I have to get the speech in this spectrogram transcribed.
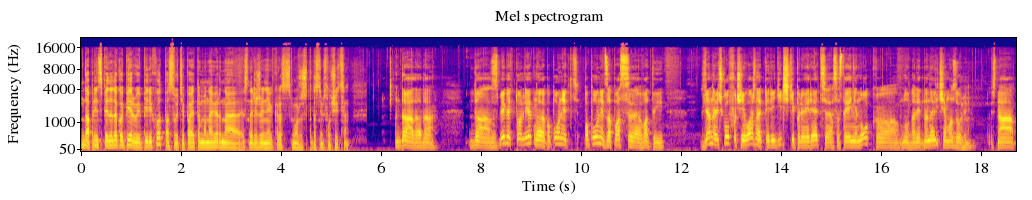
Да, в принципе, это такой первый переход, по сути, поэтому, наверное, снаряжение как раз сможет что-то с ним случиться. Да, да, да. Да, сбегать в туалет, пополнить, пополнить запасы воды. Для новичков очень важно периодически проверять э, состояние ног э, ну, на, на наличие мозолей. Mm-hmm. То есть на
